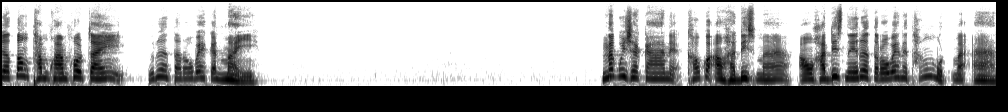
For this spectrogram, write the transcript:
จะต้องทำความเข้าใจเรื่องตะราแวกกันใหม่ นักวิชาการเนี่ยเขาก็เอาฮะดิษมา เอาฮะดิษในเรื่องตะราแวกในทั้งหมดมาอ่าน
